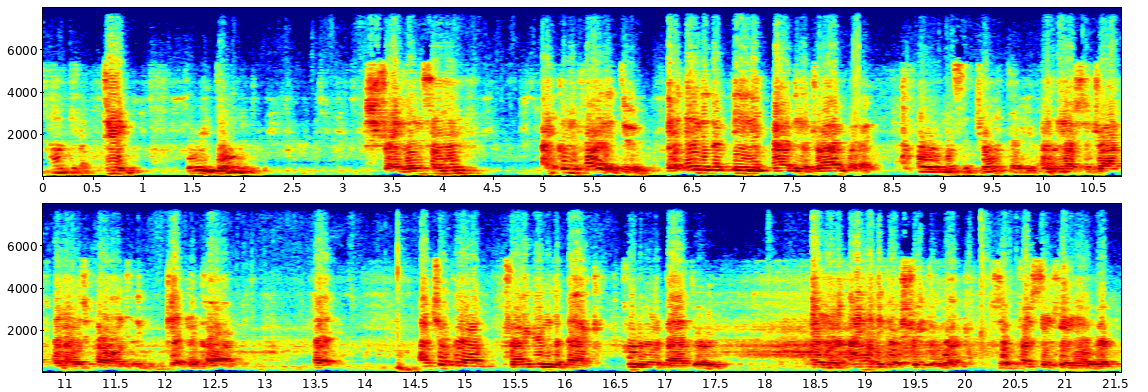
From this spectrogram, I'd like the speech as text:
pocket. Dude, what were you doing? Strangling someone? I couldn't find it, dude. It ended up being out in the driveway. Oh, it must have dropped at you. It must have dropped when I was crawling to the, get in the car. But I took her out, dragged her into the back, put her in the bathroom, and then I had to go straight to work. So Preston came over,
